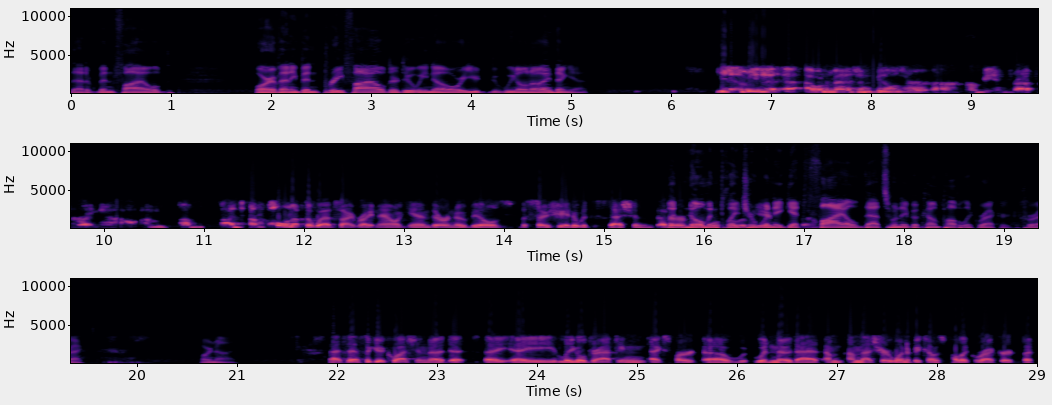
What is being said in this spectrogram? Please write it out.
that have been filed – or have any been pre-filed, or do we know, or you we don't know anything yet? Yeah, I mean, I would imagine bills are, are, are being drafted right now. I'm, I'm I'm pulling up the website right now. Again, there are no bills associated with the session that but are nomenclature. When they get so. filed, that's when they become public record, correct? Or not? That's that's a good question. Uh, a, a, legal drafting expert uh, w- would know that. I'm I'm not sure when it becomes public record, but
